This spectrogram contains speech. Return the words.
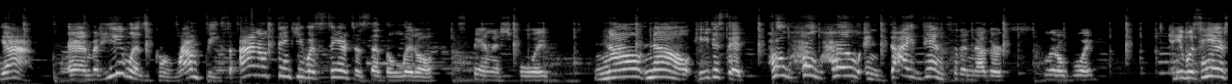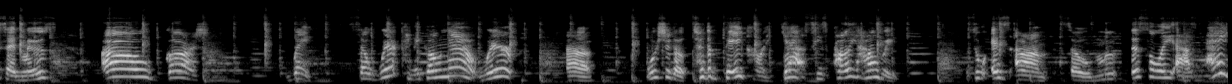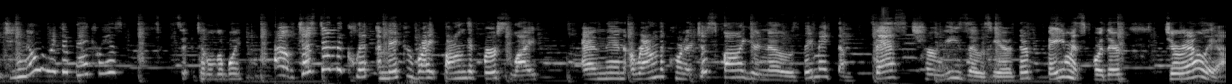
Yeah, and but he was grumpy, so I don't think he was Santa," said the little Spanish boy. No, no, he just said ho ho ho and dived in," said another little boy. He was here," said Moose. Oh gosh, wait. So where can he go now? Where? Uh, where should go? To the bakery. Yes, he's probably hungry. So is um so Thistley asked, Hey, do you know where the bakery is? To, the little boy. Oh, just down the cliff and make a right on the first light. And then around the corner, just follow your nose. They make the best chorizos here. They're famous for their gerelia.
